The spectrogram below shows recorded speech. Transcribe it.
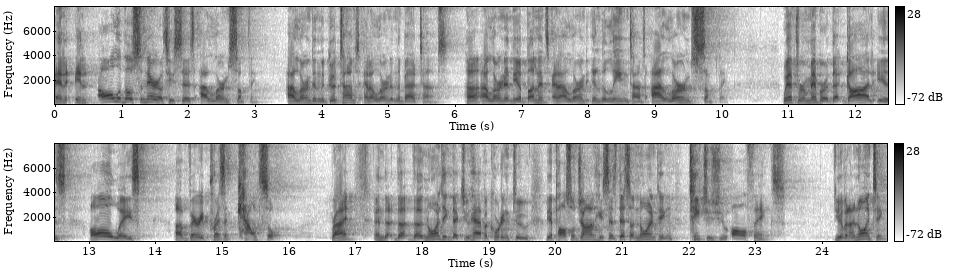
And in all of those scenarios, he says, I learned something. I learned in the good times and I learned in the bad times. Huh? I learned in the abundance and I learned in the lean times. I learned something. We have to remember that God is always a very present counsel, right? And the, the, the, anointing that you have, according to the Apostle John, he says, This anointing teaches you all things. You have an anointing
